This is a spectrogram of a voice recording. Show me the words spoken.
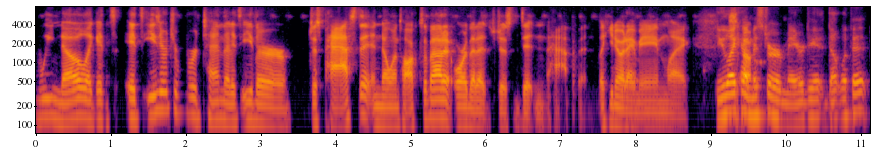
we know like it's it's easier to pretend that it's either just past it and no one talks about it or that it just didn't happen. Like you know what i mean? Like Do you like how Mr. Mayor de- dealt with it?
